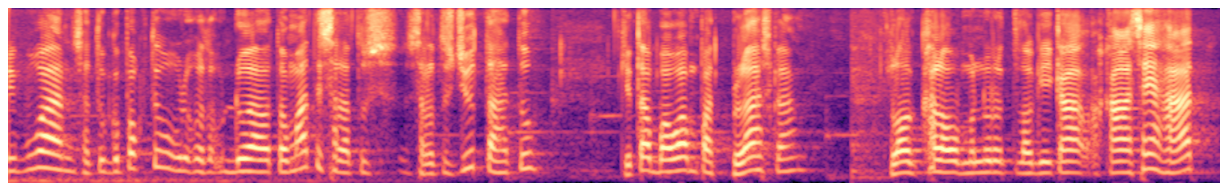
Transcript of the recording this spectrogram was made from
ribuan satu gepok tuh udah, otomatis 100 100 juta tuh kita bawa 14 kang kalau menurut logika akal sehat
